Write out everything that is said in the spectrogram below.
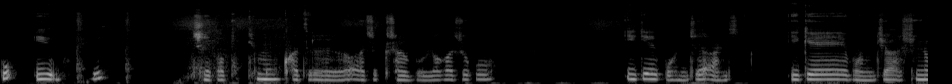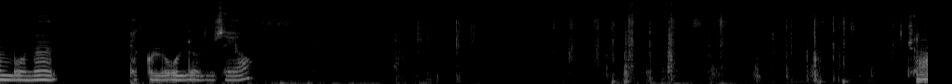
어? 이게 뭐지? 제가 포켓몬 카드를 아직 잘 몰라가지고 이게 뭔지 안, 이게 뭔지 아시는 분은 댓글로 올려주세요. 자,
